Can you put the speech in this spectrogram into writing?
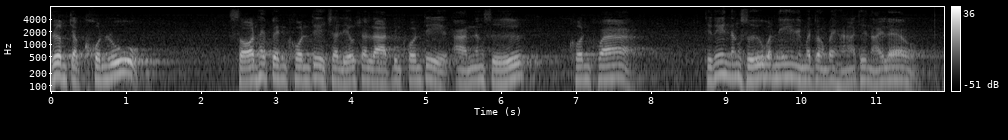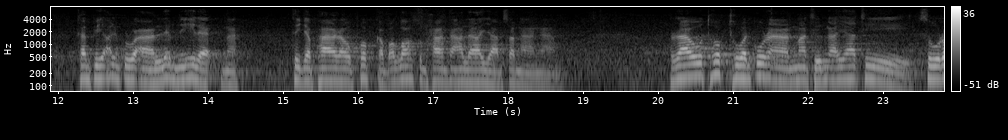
เริ่มจากคนรู้ สอนให้เป็นคนที่เฉลียวฉลาดเป็นคนที่อ่านหนังสือคนคว้า ทีนี้หนังสือวันนี้เนี่ยไม่ต้องไปหาที่ไหนแล้วคัมภีร์อัลกุรอานเล่มนี้แหละนะที่จะพาเราพบกับอัลลอฮฺสุบฮานตาลาอย่างสง่างาม เราทบทวนกุรอานมาถึงอายาที่สุร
